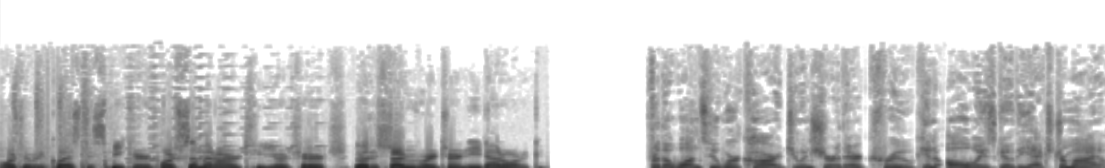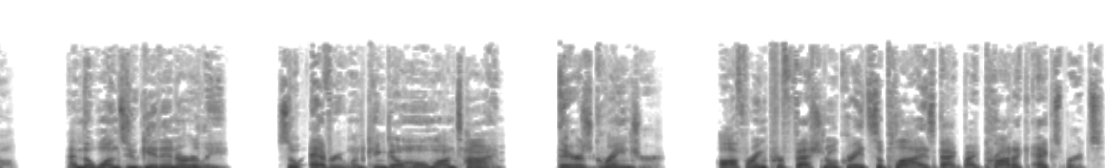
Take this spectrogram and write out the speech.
or to request a speaker or seminar to your church, go to strivingforeternity.org. For the ones who work hard to ensure their crew can always go the extra mile, and the ones who get in early so everyone can go home on time, there's Grainger, offering professional grade supplies backed by product experts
